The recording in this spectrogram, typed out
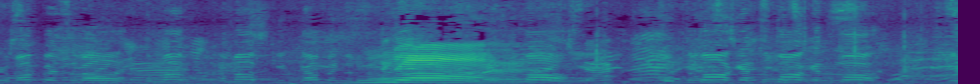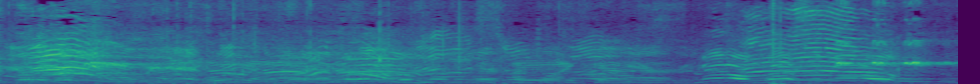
Come up, Isabella. Come up, come up. Keep coming. Get the No. ball. Get the ball, get the ball, get the ball. Get the Middle, pass the middle.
